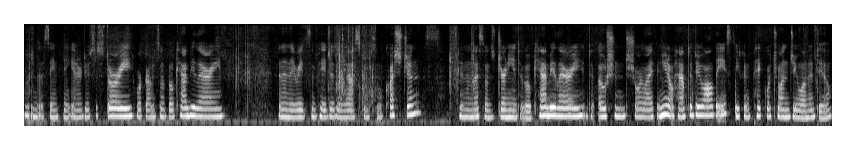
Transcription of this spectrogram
And the same thing, introduce a story, work on some vocabulary, and then they read some pages and you ask them some questions. And then this one's Journey into Vocabulary, into Ocean, Shore Life. And you don't have to do all these. You can pick which ones you want to do.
